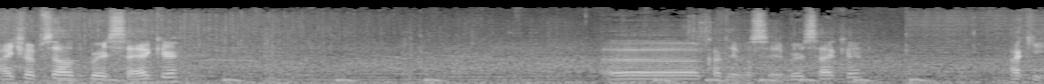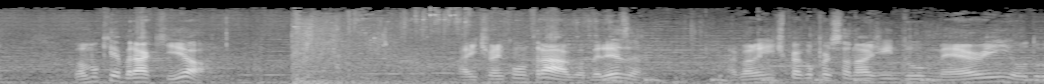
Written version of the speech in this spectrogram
A gente vai precisar do Berserker. Uh, cadê você, Berserker? Aqui. Vamos quebrar aqui, ó. A gente vai encontrar água, beleza? Agora a gente pega o personagem do Mary ou do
